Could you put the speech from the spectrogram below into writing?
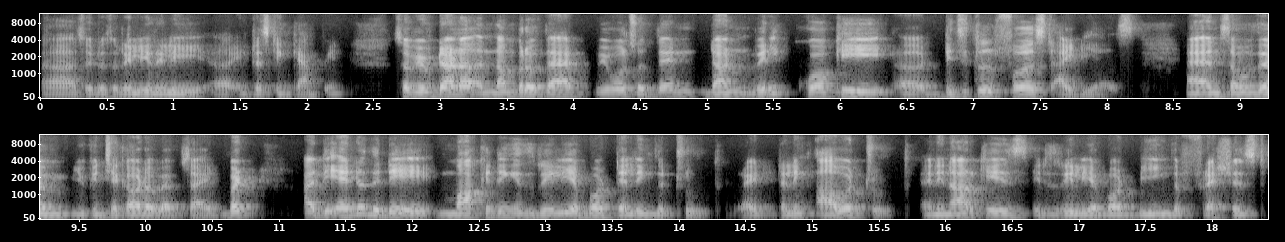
Uh, so it was a really, really uh, interesting campaign. So we've done a, a, number of that. We've also then done very quirky uh, digital first ideas. And some of them you can check out our website. But at the end of the day, marketing is really about telling the truth, right? Telling our truth. And in our case, it is really about being the freshest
